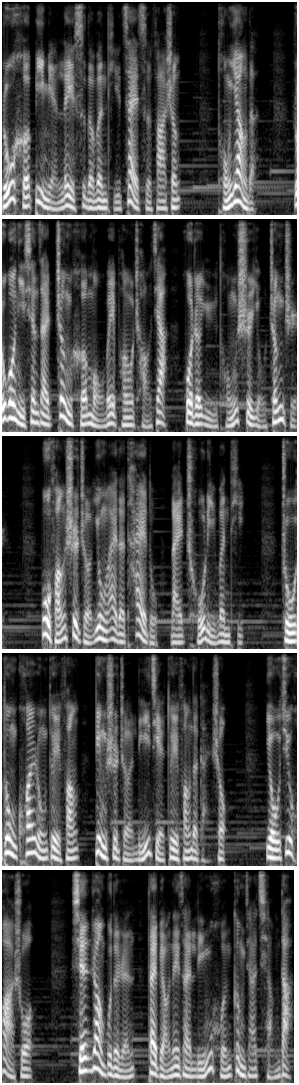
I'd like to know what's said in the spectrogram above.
如何避免类似的问题再次发生。同样的，如果你现在正和某位朋友吵架，或者与同事有争执，不妨试着用爱的态度来处理问题，主动宽容对方，并试着理解对方的感受。有句话说，先让步的人，代表内在灵魂更加强大，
